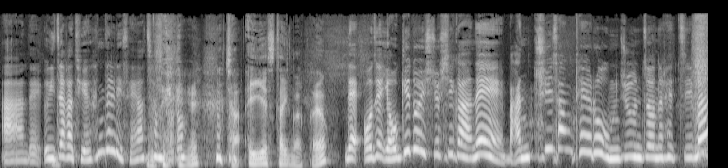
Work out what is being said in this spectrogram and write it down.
아, 네, 의자가 뒤에 흔들리세요. 참고로. 네. 자, AS 타임 갈까요? 네, 어제 여기도 이슈 시간에 만취 상태로 음주운전을 했지만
